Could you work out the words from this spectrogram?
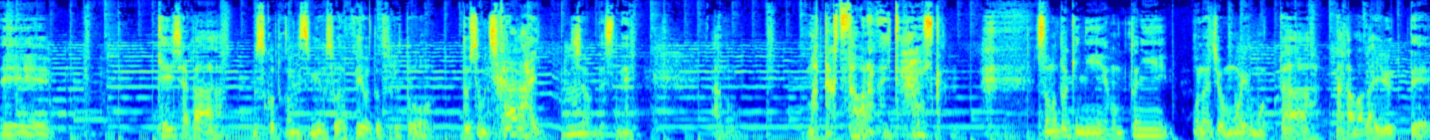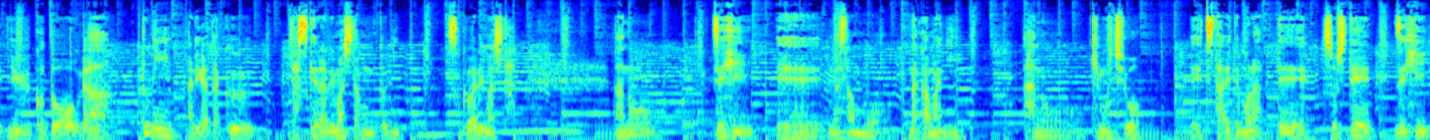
えー経営者が息子とか娘を育てようとするとどうしても力が入っちゃうんですね、あの全く伝わらないと言いますか、その時に本当に同じ思いを持った仲間がいるっていうことが本当にありがたく助けられました。本当に救われました。あのぜひ、えー皆さんも仲間にあの気持ちを、えー伝えてもらってそしてぜひ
